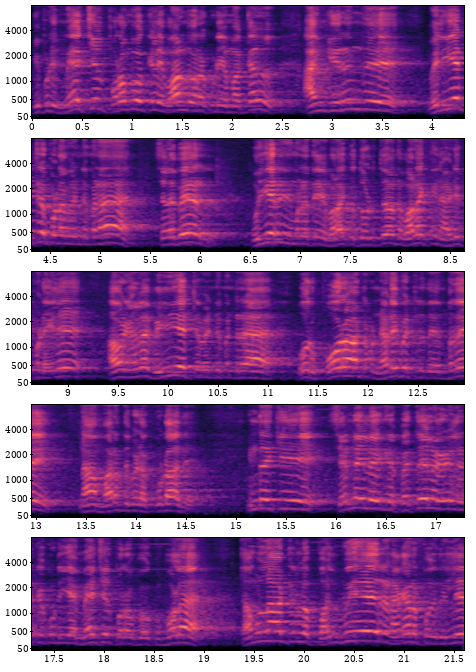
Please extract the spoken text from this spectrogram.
இப்படி மேய்ச்சல் புறம்போக்கிலே வாழ்ந்து வரக்கூடிய மக்கள் அங்கிருந்து வெளியேற்றப்பட வேண்டும் என சில பேர் உயர்நீதிமன்றத்தில் வழக்கு தொடுத்து அந்த வழக்கின் அடிப்படையில் அவர்கள் எல்லாம் வெளியேற்ற வேண்டும் என்ற ஒரு போராட்டம் நடைபெற்றது என்பதை நாம் மறந்துவிடக்கூடாது இன்றைக்கு சென்னையில் இங்கே பெத்தேல் நகரில் இருக்கக்கூடிய மேய்ச்சல் புறம்போக்கு போல தமிழ்நாட்டில் உள்ள பல்வேறு நகரப்பகுதிகளிலே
